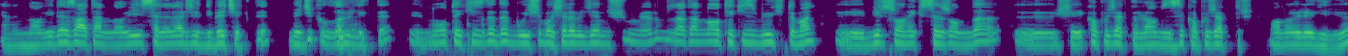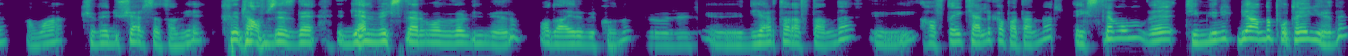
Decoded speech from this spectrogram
Yani Navi'de zaten Navi'yi senelerce dibe çekti. Magical'la birlikte. E, No 8'de de bu işi başarabileceğini düşünmüyorum. Zaten No 8 büyük ihtimal e, bir sonraki sezonda e, şeyi kapacaktır. Ramzes'i kapacaktır. Bana öyle geliyor. Ama küme düşerse tabii Ramses de gelmek ister mi onu da bilmiyorum. O da ayrı bir konu. Diğer taraftan da haftayı karlı kapatanlar Extremum ve Team Unique bir anda potaya girdi.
